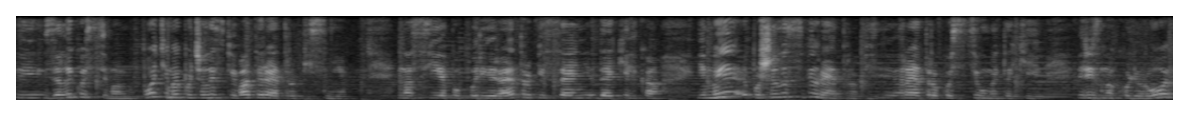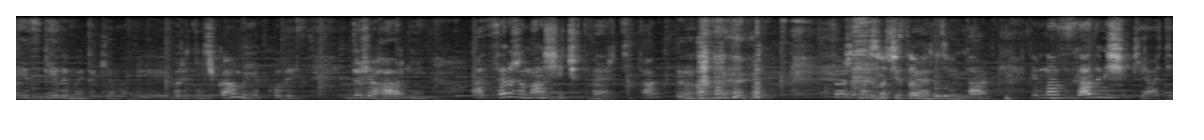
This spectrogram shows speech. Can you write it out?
і взяли костюмами. Потім ми почали співати ретро-пісні. У нас є попорі ретро-пісень декілька. І ми пошили собі ретро, ретро-костюми такі різнокольорові, з білими такими е, воротничками, як колись, дуже гарні. А це вже наші четверті, так? Так. Це вже наші, наші четверті, самі головні. Так. І в нас в задумі ще п'яті.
